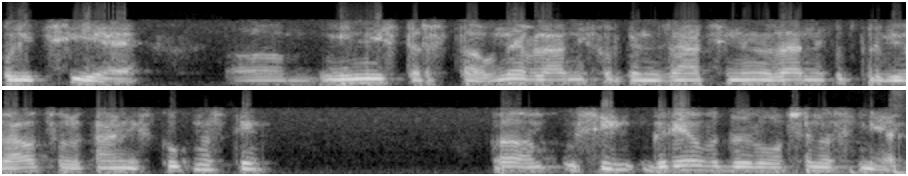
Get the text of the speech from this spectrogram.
policije, um, ministrstv, nevladnih organizacij, ne nazadnje tudi prebivalcev lokalnih skupnosti, um, vsi grejo v določeno smer.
